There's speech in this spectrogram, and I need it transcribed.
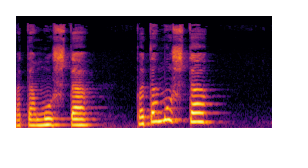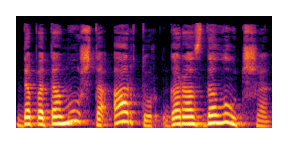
потому что... потому что... да потому что Артур гораздо лучше.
